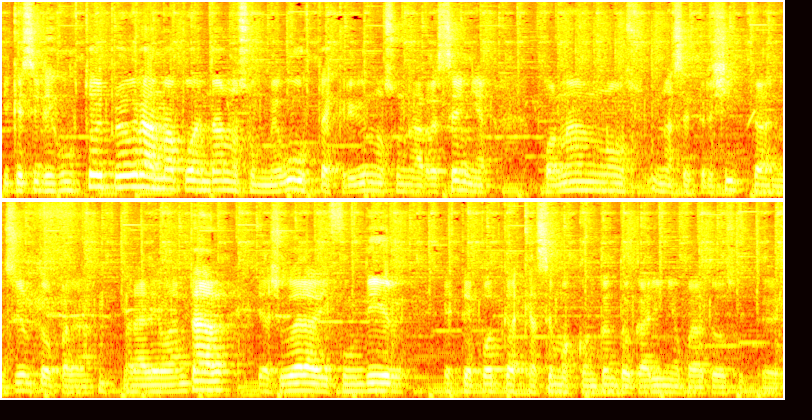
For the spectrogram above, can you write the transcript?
y que si les gustó el programa pueden darnos un me gusta, escribirnos una reseña, ponernos unas estrellitas, ¿no es cierto?, para levantar y ayudar a difundir este podcast que hacemos con tanto cariño para todos ustedes.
